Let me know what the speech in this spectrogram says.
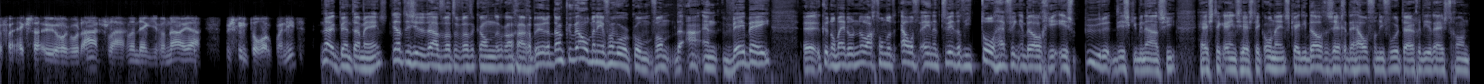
voor extra euro's wordt aangeslagen, dan denk je van nou ja, misschien toch ook maar niet. Nou, ik ben het daarmee eens. Dat is inderdaad wat wat er kan, kan gaan gebeuren. Dank u wel, meneer Van Woerkom van de ANWB. Uh, u kunt nog meedoen 0800 1121. Die tolheffing in België is pure discriminatie. Hashtag eens, hashtag oneens. Kijk, die Belgen zeggen de helft van die voertuigen... die reist gewoon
